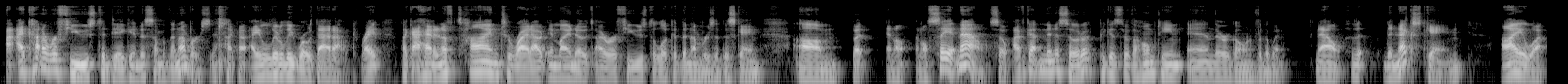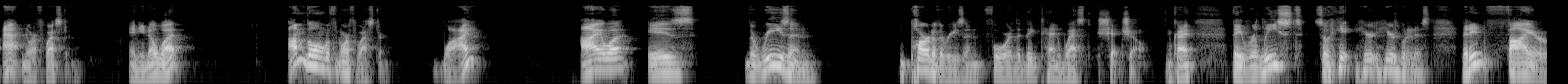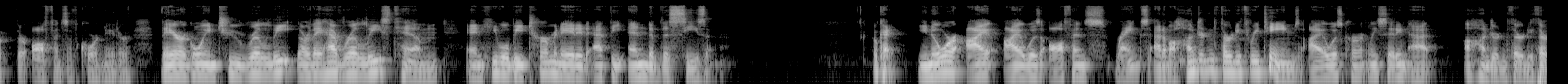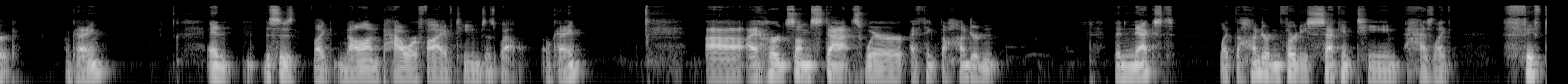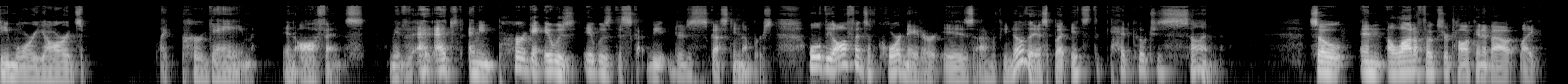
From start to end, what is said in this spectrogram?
I kind of refuse to dig into some of the numbers. Like I literally wrote that out, right? Like I had enough time to write out in my notes. I refuse to look at the numbers of this game. Um, but and I'll and I'll say it now. So I've got Minnesota because they're the home team and they're going for the win. Now the, the next game, Iowa at Northwestern, and you know what? I'm going with Northwestern. Why? Iowa is the reason, part of the reason for the Big Ten West shit show. Okay. They released, so here, here's what it is. They didn't fire their offensive coordinator. They are going to release, or they have released him, and he will be terminated at the end of the season. Okay. You know where I, Iowa's offense ranks? Out of 133 teams, Iowa's currently sitting at 133rd. Okay. And this is like non Power Five teams as well. Okay. Uh, I heard some stats where I think the hundred, the next, like the hundred and thirty second team has like fifty more yards, like per game in offense. I mean, that's, I mean, per game, it was, it was they're disgusting numbers. Well, the offensive coordinator is, I don't know if you know this, but it's the head coach's son. So, and a lot of folks are talking about like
